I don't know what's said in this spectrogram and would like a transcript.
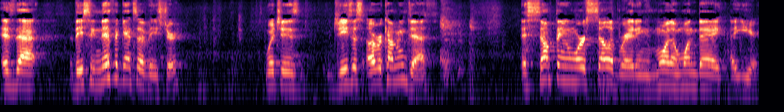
is that the significance of Easter, which is Jesus overcoming death, is something worth celebrating more than one day a year.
